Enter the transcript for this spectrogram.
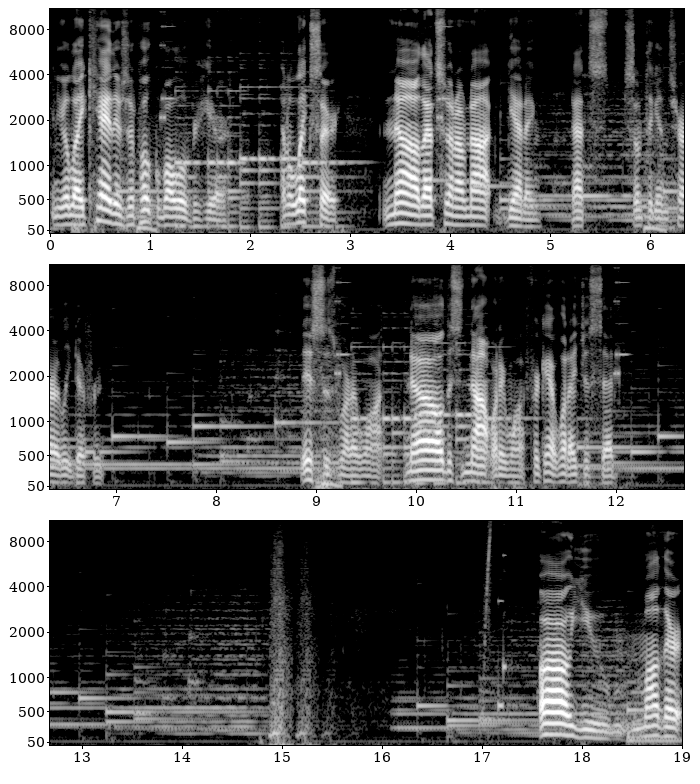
And you're like, hey, there's a Pokeball over here. An elixir. No, that's what I'm not getting. That's something entirely different. This is what I want. No, this is not what I want. Forget what I just said. Oh, you mother...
